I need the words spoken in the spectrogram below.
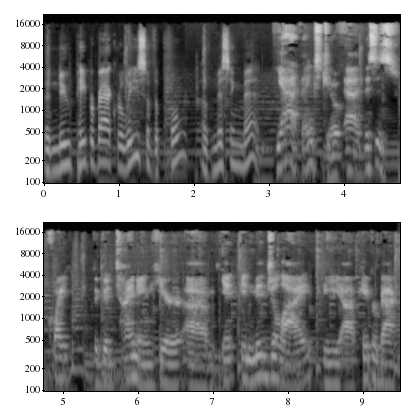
the new paperback release of the Port of Missing Men? Yeah, thanks, Joe. Uh, this is quite the good timing here. Um, in, in mid July, the uh, paperback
